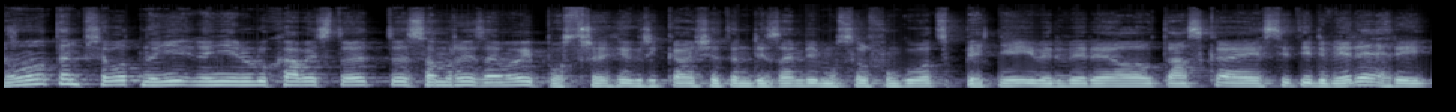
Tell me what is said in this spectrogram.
No, ten převod není, není jednoduchá věc, to je, to je samozřejmě zajímavý postřeh, jak říkáš, že ten design by musel fungovat zpětně i ve 2D, ale otázka je, jestli ty 2D hry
